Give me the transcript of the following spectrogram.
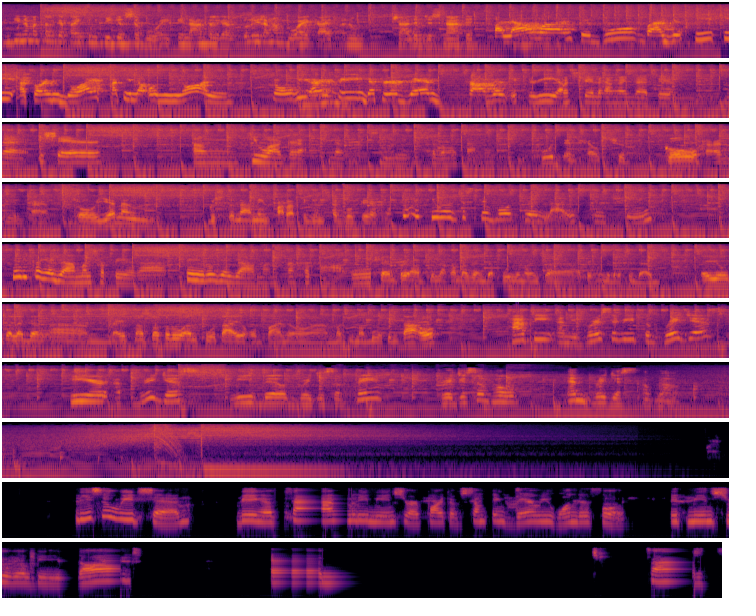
hindi naman talaga tayo tumitigil sa buhay. Kailangan talaga tuloy lang ang buhay kahit anong challenges natin. Palawan, Cebu, Baguio City, Attorney Dwight, pati La Union. So we are saying that revenge travel is real. Mas kailangan natin na i-share ang hiwaga ng sino sa mga tao. Food and health should go hand in hand. So yan ang gusto namin paratingin sa gobyerno. If you will just devote your life teaching, hindi ka yayaman sa pera, pero yayaman ka sa tao. Siyempre, ang pinakamaganda po naman sa ating universidad ay yung talagang um, natuturuan po tayo kung paano uh, maging mabuting tao. Happy anniversary to Bridges. Here at Bridges, we build bridges of faith, bridges of hope, and bridges of love. Lisa Weed said, being a family means you are part of something very wonderful. It means you will be loved and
